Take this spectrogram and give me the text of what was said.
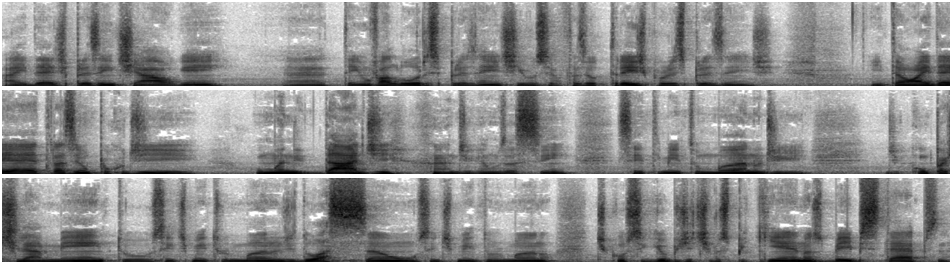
a ideia de presentear alguém, é, tem um valor esse presente e você vai fazer o trade por esse presente. Então a ideia é trazer um pouco de humanidade, digamos assim, sentimento humano de de compartilhamento, o sentimento humano de doação, o sentimento humano de conseguir objetivos pequenos, baby steps, né?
